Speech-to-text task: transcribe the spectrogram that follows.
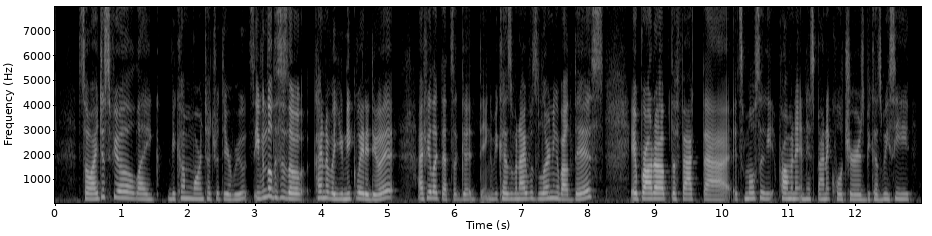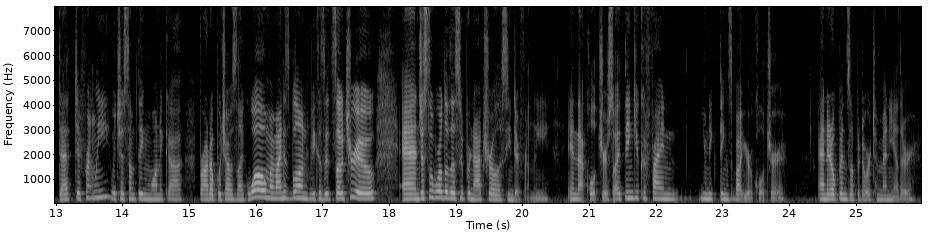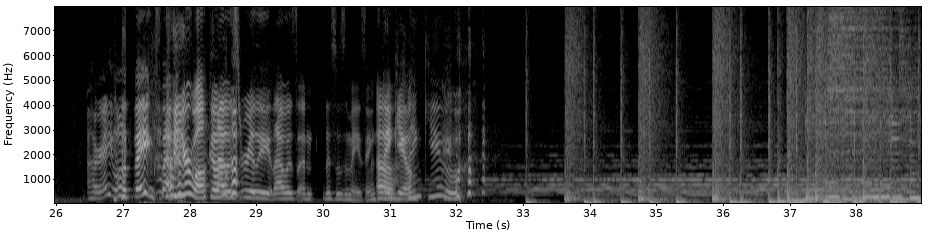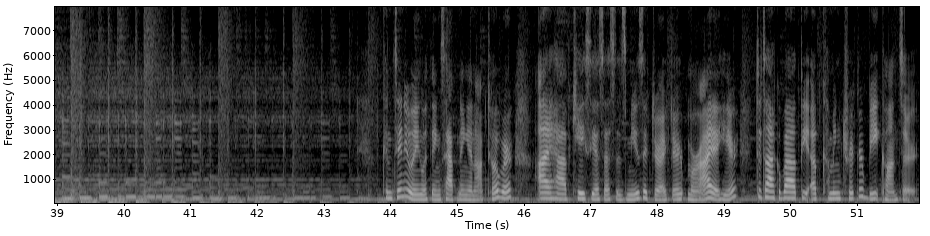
So I just feel like become more in touch with your roots. Even though this is a kind of a unique way to do it, I feel like that's a good thing because when I was learning about this, it brought up the fact that it's mostly prominent in Hispanic cultures because we see death differently, which is something Monica brought up, which I was like, whoa, my mind is blown because it's so true. And just the world of the supernatural is seen differently in that culture. So I think you could find unique things about your culture. And it opens up a door to many other. All right. Well, thanks. That was, You're welcome. That was really, that was, an, this was amazing. Oh, thank Oh, you. Thank you. Continuing with things happening in October, I have KCSS's music director, Mariah, here to talk about the upcoming Trick or Beat concert.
